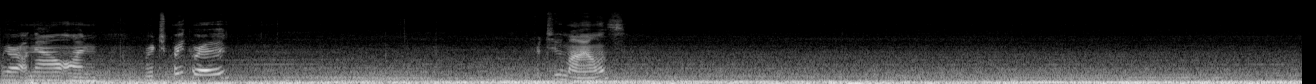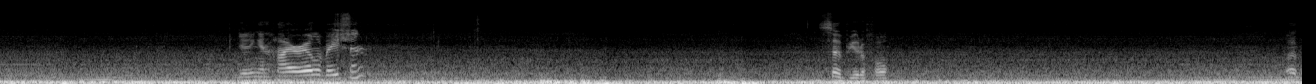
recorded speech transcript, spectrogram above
We are now on Rich Creek Road for two miles. Getting in higher elevation. So beautiful. Look.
